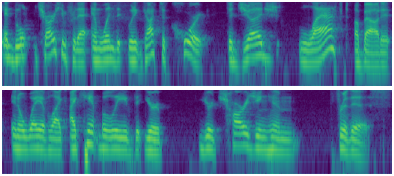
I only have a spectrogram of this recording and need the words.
and charged him for that. And when, the, when it got to court, the judge laughed about it in a way of like, I can't believe that you're, you're charging him for this.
